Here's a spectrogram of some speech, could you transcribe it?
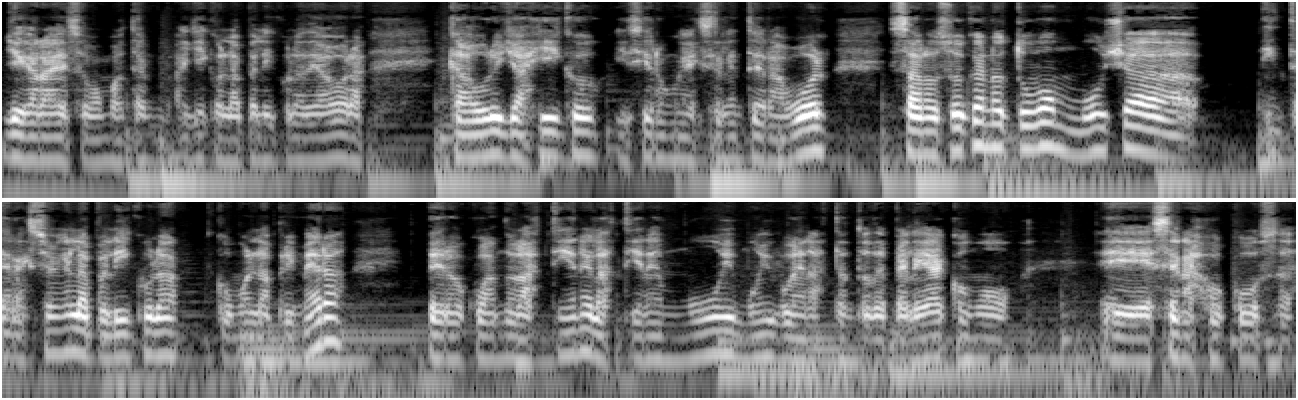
llegar a eso. Vamos a estar aquí con la película de ahora. Kaoru y Yahiko hicieron un excelente labor. Sanosuke no tuvo mucha interacción en la película como en la primera, pero cuando las tiene, las tiene muy, muy buenas, tanto de pelea como eh, escenas jocosas.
